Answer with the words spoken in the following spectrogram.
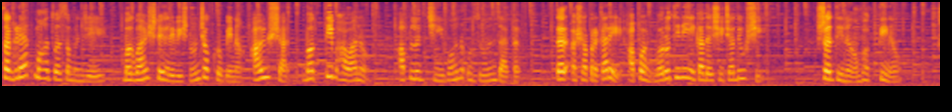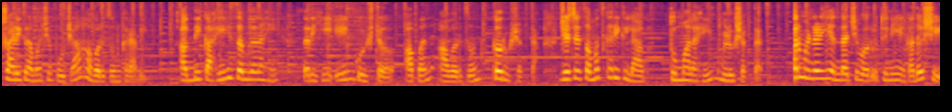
सगळ्यात महत्त्वाचं म्हणजे भगवान श्रीहरी विष्णूंच्या कृपेनं आयुष्यात भक्तिभावानं आपलं जीवन उजळून जातं. तर अशा प्रकारे आपण वरुथिनी एकादशीच्या दिवशी श्रद्धेनं भक्तीनं शाळीग्रामाची पूजा आवर्जून करावी. अगदी काहीही जमलं नाही तरी ही एक गोष्ट आपण आवर्जून करू शकता. ज्याचे चमत्कारिक लाभ तुम्हालाही मिळू शकतात. तर मंडळी यंदाची वरुथिनी एकादशी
